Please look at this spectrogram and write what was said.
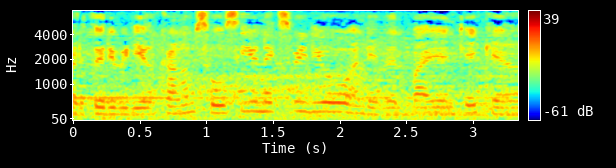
അടുത്തൊരു വീഡിയോ കാണാം. So see you next video and bye and take care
